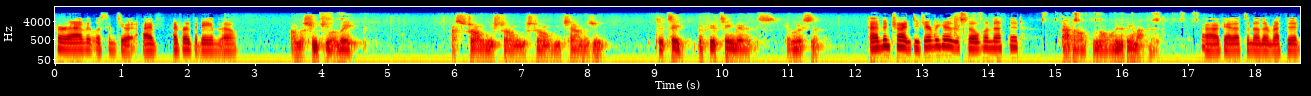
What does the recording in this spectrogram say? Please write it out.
Her I haven't listened to it. I've I've heard the name though. I'm gonna shoot you a link. I strongly, strongly, strongly challenge you to take the 15 minutes and listen. I've been trying did you ever hear the Silva method? I don't know anything about that. Uh, okay, that's another method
